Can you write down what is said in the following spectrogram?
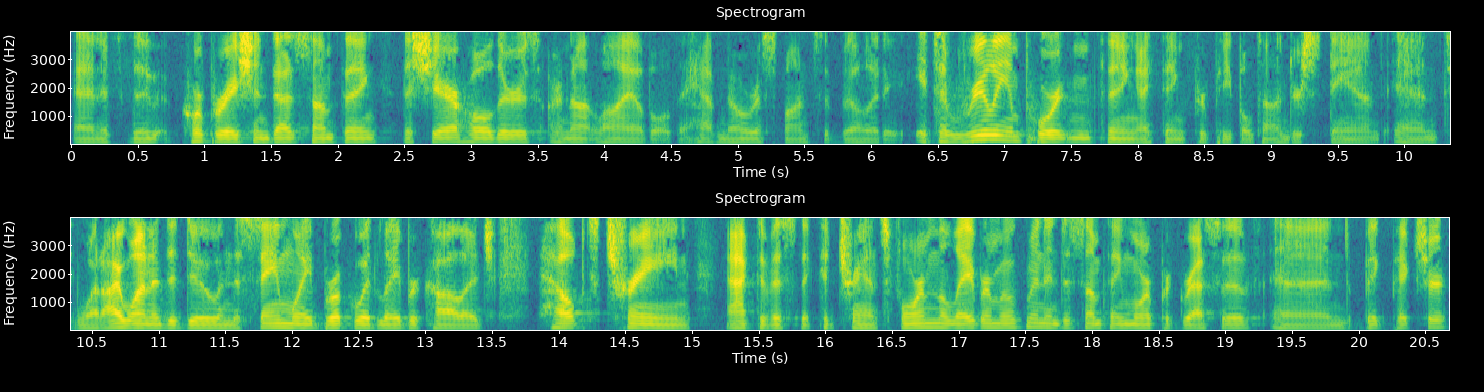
And if the corporation does something, the shareholders are not liable. They have no responsibility. It's a really important thing, I think, for people to understand. And what I wanted to do, in the same way Brookwood Labor College helped train activists that could transform the labor movement into something more progressive and big picture.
